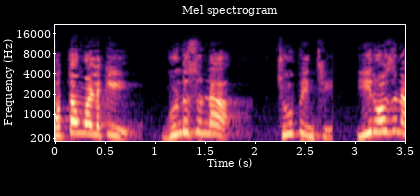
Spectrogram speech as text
మొత్తం వాళ్ళకి గుండుసున్న చూపించి ఈ రోజున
